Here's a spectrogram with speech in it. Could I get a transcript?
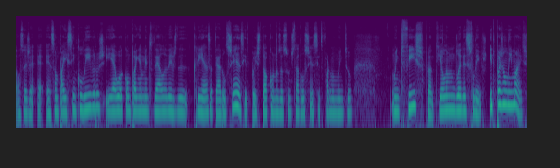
ou seja, é, é são para aí cinco livros e é o acompanhamento dela desde criança até a adolescência e depois tocam nos assuntos da adolescência de forma muito, muito fixe. Pronto, e eu lembro-me de ler esses livros. E depois não li mais.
